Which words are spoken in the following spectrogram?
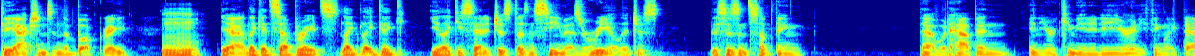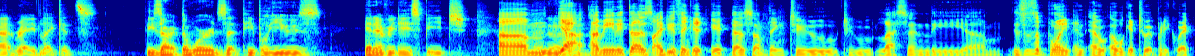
the actions in the book, right? Mhm. Yeah, like it separates like like like you like you said, it just doesn't seem as real. It just this isn't something that would happen in your community or anything like that, right? Like it's these aren't the words that people use in everyday speech. I Um, know. yeah, I mean, it does. I do think it, it does something to to lessen the. Um, this is a point, and I, I will get to it pretty quick.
